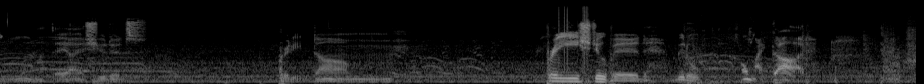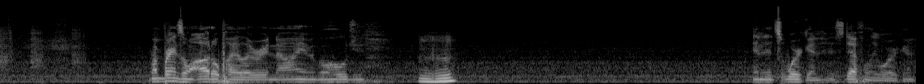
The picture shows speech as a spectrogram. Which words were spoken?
You didn't let the AI shoot it. Pretty dumb. Pretty stupid. Beetle. Oh my god. My brain's on autopilot right now. I ain't even gonna hold you. Mm-hmm. And it's working. It's definitely working.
